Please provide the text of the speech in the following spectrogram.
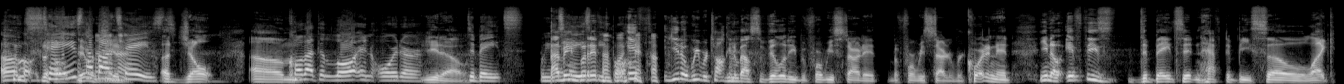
Oh, tase? How about a- tase? A jolt. Um, Call that the law and order, you know. debates. We I mean, but if, if you know, we were talking about civility before we started before we started recording it. You know, if these debates didn't have to be so like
